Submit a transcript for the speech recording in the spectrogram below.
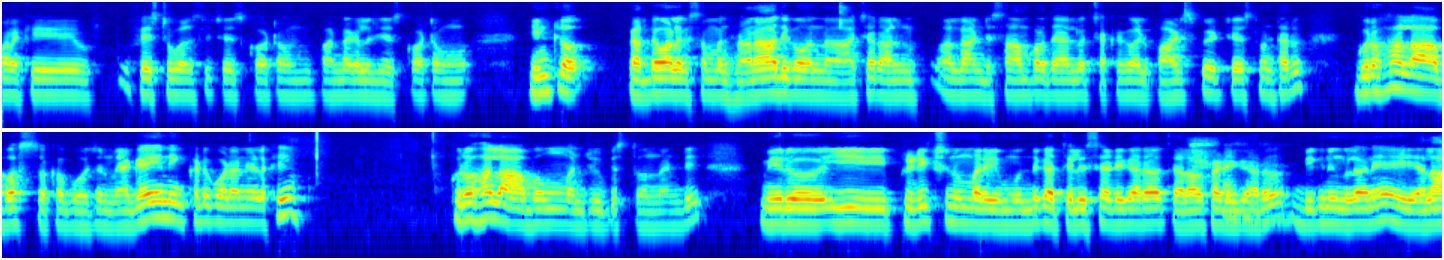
మనకి ఫెస్టివల్స్ చేసుకోవటం పండగలు చేసుకోవటం ఇంట్లో పెద్దవాళ్ళకి సంబంధించిన అనాదిగా ఉన్న ఆచారాలను అలాంటి సాంప్రదాయాల్లో చక్కగా వాళ్ళు పార్టిసిపేట్ చేస్తుంటారు. గృహలాభ సుఖ భోజనం అగైన్ ఇక్కడ కూడా వీళ్ళకి గృహ లాభం అని చూపిస్తుందండి. మీరు ఈ ప్రిడిక్షన్ మరి ముందుగా తెలిసి అడిగారో తెలవక అడిగారో బిగినింగ్లోనే ఎలా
